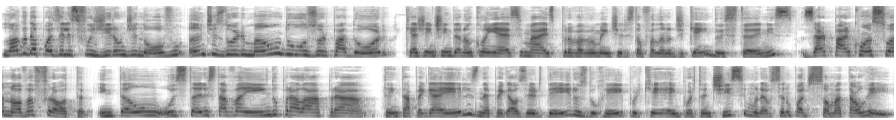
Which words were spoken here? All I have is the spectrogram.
Logo depois eles fugiram de novo, antes do irmão do usurpador, que a gente ainda não conhece, mas provavelmente eles estão falando de quem? Do Stannis, zarpar com a sua nova frota. Então o Stannis estava indo para lá para tentar pegar eles, né? Pegar os herdeiros do rei, porque é importantíssimo, né? Você não pode só matar o rei,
